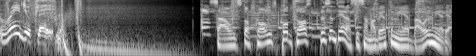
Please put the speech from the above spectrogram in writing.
Radioplay. Sound Stockholms podcast presenteras i samarbete med Bauer Media.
